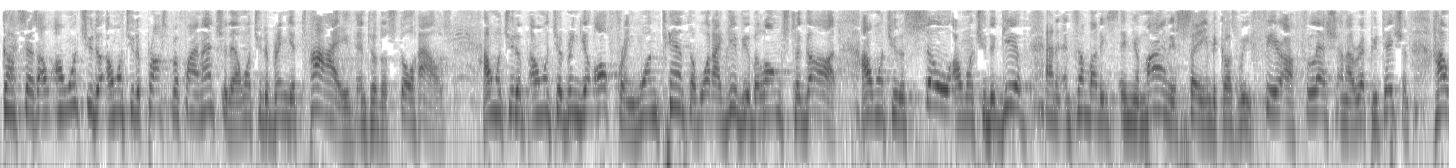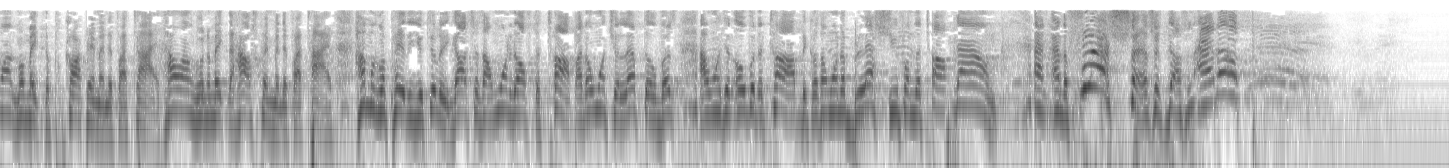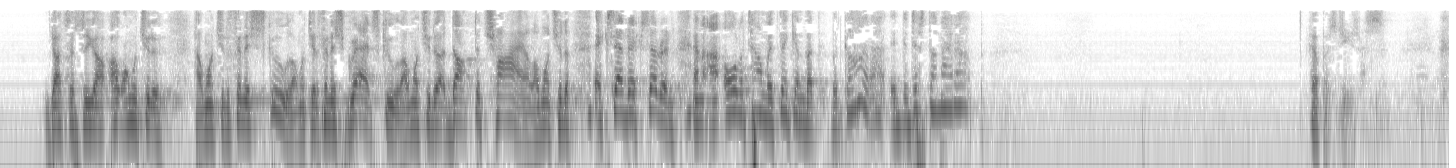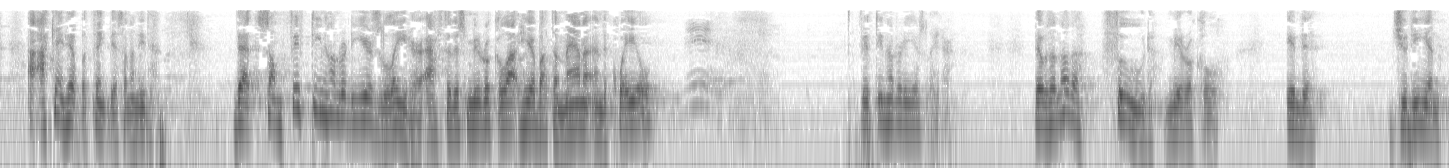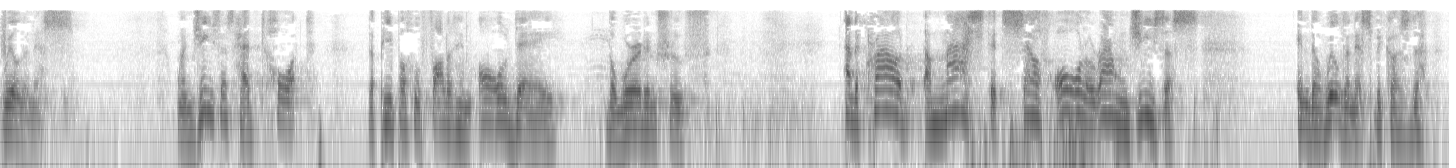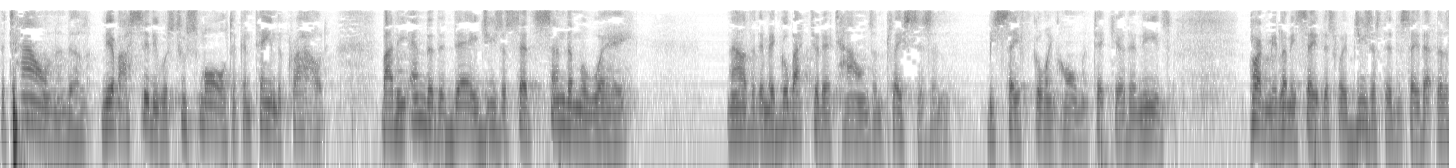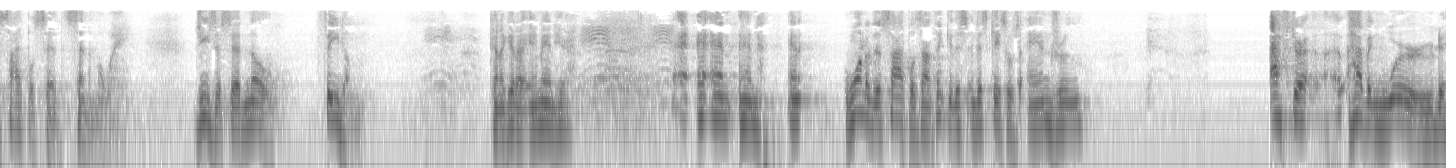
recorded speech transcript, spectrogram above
God says, I, I, want you to, I want you to prosper financially. I want you to bring your tithe into the storehouse. I want you to, I want you to bring your offering. One tenth of what I give you belongs to God. I want you to sow. I want you to give. And, and somebody's in your mind is saying, because we fear our flesh and our reputation, how am I going to make the car payment if I tithe? How am I going to make the house payment if I tithe? How am I going to pay the utility? God says, I want it off the top. I don't want your leftovers. I want it over the top because I want to bless you from the top down. And, and the flesh says it doesn't add up. God says to you, I, I, want you to, I want you to finish school. I want you to finish grad school. I want you to adopt a child. I want you to, et cetera, et cetera. And, and I, all the time we're thinking, but, but God, I, it just doesn't add up. Help us, Jesus. I, I can't help but think this, and I need to, that some 1,500 years later, after this miracle out here about the manna and the quail, 1,500 years later, there was another food miracle in the Judean wilderness when Jesus had taught the people who followed him all day the word and truth. And the crowd amassed itself all around Jesus in the wilderness because the, the town and the nearby city was too small to contain the crowd. By the end of the day, Jesus said, Send them away now that they may go back to their towns and places and be safe going home and take care of their needs. Pardon me, let me say it this way. Jesus didn't say that. The disciples said, Send them away. Jesus said, No, feed them. Can I get an amen here? And, and, and one of the disciples, I think in this, in this case it was Andrew, after having word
